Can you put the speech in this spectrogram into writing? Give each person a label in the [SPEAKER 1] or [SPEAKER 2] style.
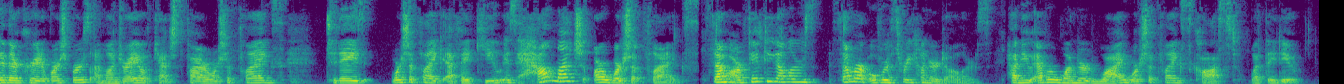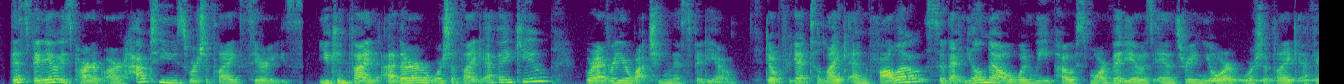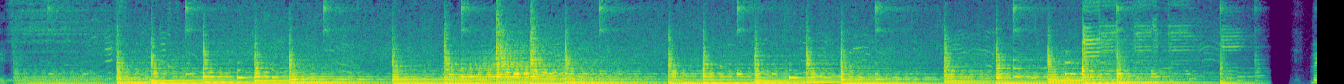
[SPEAKER 1] Hey there, creative worshipers. I'm Andrea with Catch the Fire Worship Flags. Today's worship flag FAQ is how much are worship flags? Some are $50, some are over $300. Have you ever wondered why worship flags cost what they do? This video is part of our How to Use Worship Flags series. You can find other worship flag FAQ wherever you're watching this video. Don't forget to like and follow so that you'll know when we post more videos answering your worship flag FAQ.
